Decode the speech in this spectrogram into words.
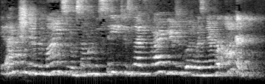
it actually reminds him of someone who saved his life five years ago and was never honored.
